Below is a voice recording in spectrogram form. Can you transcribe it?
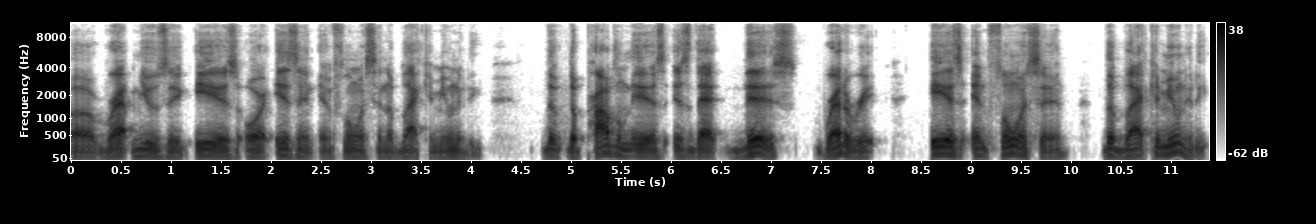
uh rap music is or isn't influencing the black community. The the problem is is that this rhetoric is influencing the black community.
